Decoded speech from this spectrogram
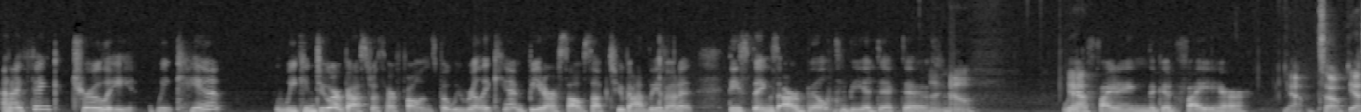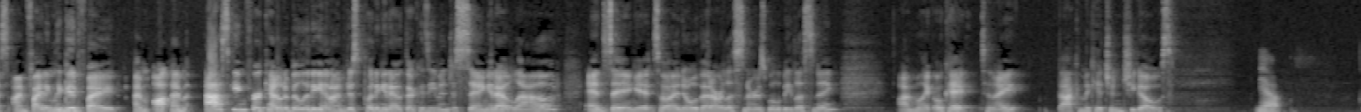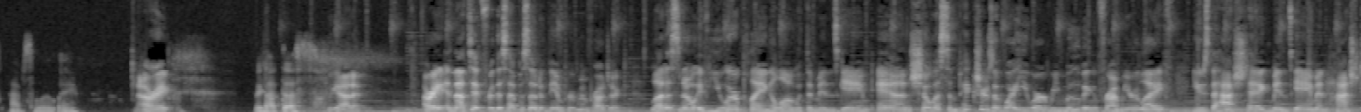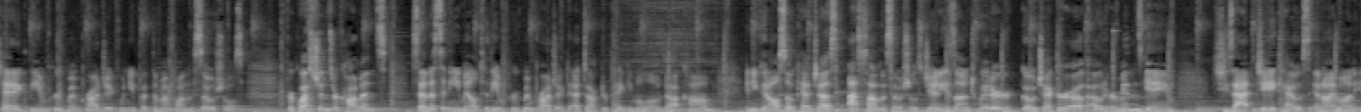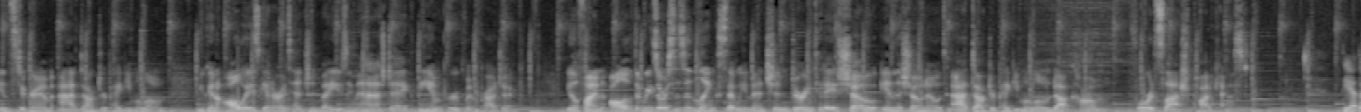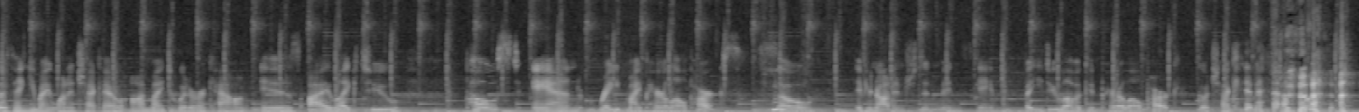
And I think truly we can't we can do our best with our phones, but we really can't beat ourselves up too badly about it. These things are built to be addictive. I know. We yeah. are fighting the good fight here. Yeah. So yes, I'm fighting the good fight. I'm uh, I'm asking for accountability, and I'm just putting it out there because even just saying it out loud and saying it so I know that our listeners will be listening. I'm like, okay, tonight back in the kitchen she goes. Yeah. Absolutely. All right. We got this. We got it. All right, and that's it for this episode of The Improvement Project. Let us know if you are playing along with the Mins game and show us some pictures of what you are removing from your life. Use the hashtag Mins game and hashtag The Improvement Project when you put them up on the socials. For questions or comments, send us an email to The Improvement Project at drpeggymalone.com. And you can also catch us, us on the socials. Jenny is on Twitter. Go check her out, out her Mins game. She's at Jake House, and I'm on Instagram at Dr. Peggy Malone. You can always get our attention by using the hashtag The Improvement Project. You'll find all of the resources and links that we mentioned during today's show in the show notes at drpeggymalone.com forward slash podcast. The other thing you might want to check out on my Twitter account is I like to post and rate my parallel parks. So if you're not interested in Min's game, but you do love a good parallel park, go check it out.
